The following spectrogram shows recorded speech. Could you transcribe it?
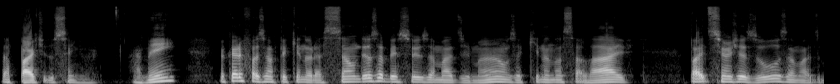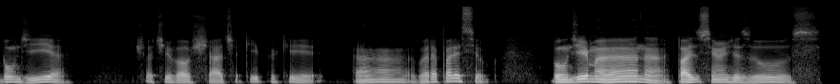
da parte do Senhor. Amém? Eu quero fazer uma pequena oração. Deus abençoe os amados irmãos aqui na nossa live. Pai do Senhor Jesus, amados, bom dia. Deixa eu ativar o chat aqui porque. Ah, agora apareceu. Bom dia, irmã Ana. Pai do Senhor Jesus.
